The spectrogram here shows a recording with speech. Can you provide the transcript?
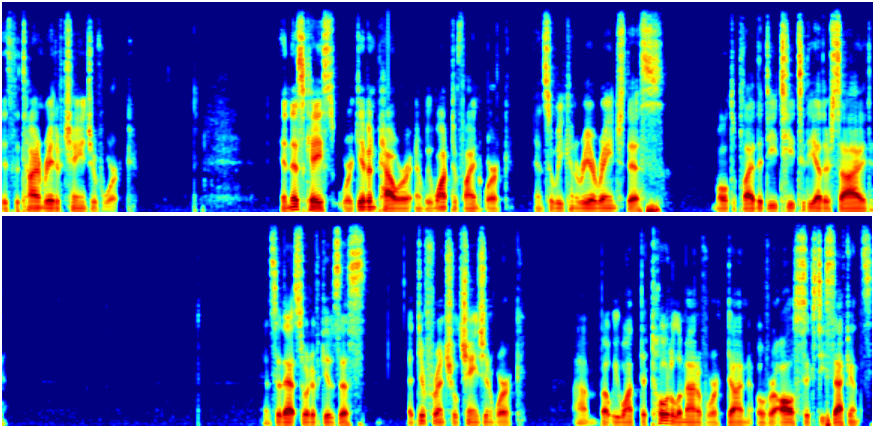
is the time rate of change of work. In this case, we're given power and we want to find work, and so we can rearrange this, multiply the dt to the other side, and so that sort of gives us a differential change in work um, but we want the total amount of work done over all 60 seconds.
